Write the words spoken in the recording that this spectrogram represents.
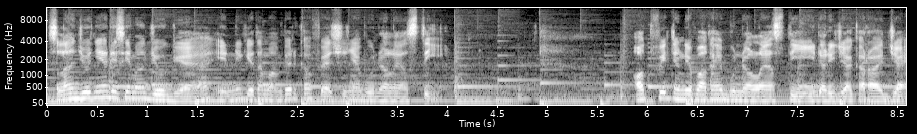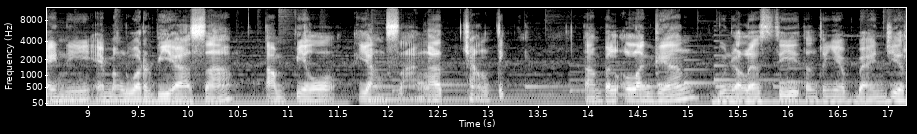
Selanjutnya disimak juga, ini kita mampir ke fashionnya Bunda Lesti. Outfit yang dipakai Bunda Lesti dari Jakaraja ini emang luar biasa, tampil yang sangat cantik, tampil elegan, Bunda Lesti tentunya banjir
